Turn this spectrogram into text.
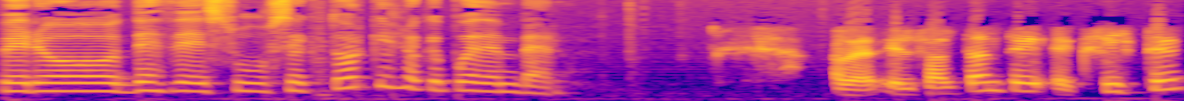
Pero desde su sector, ¿qué es lo que pueden ver? A ver, el faltante existe,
